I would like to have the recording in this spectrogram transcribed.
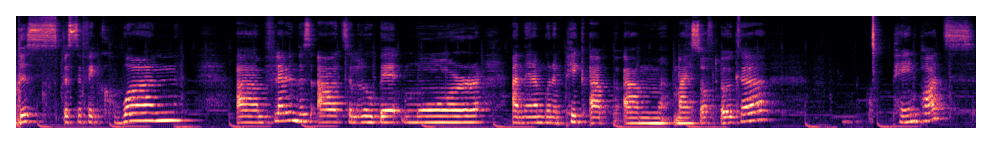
This specific one um, flatten this out a little bit more and then I'm gonna pick up um, my soft ochre paint pots.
